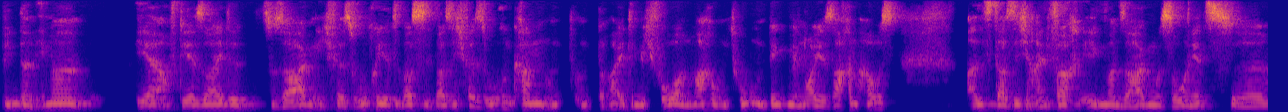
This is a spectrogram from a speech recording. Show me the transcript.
bin dann immer eher auf der Seite zu sagen, ich versuche jetzt, was, was ich versuchen kann und, und bereite mich vor und mache und tue und denke mir neue Sachen aus, als dass ich einfach irgendwann sagen muss, so und jetzt äh,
